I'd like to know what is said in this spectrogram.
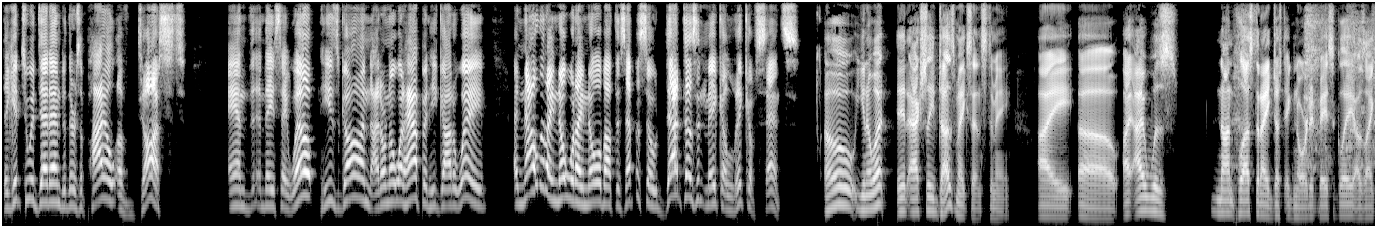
They get to a dead end and there's a pile of dust, and then they say, "Well, he's gone. I don't know what happened. He got away." And now that I know what I know about this episode, that doesn't make a lick of sense. Oh, you know what? It actually does make sense to me. I uh I, I was nonplussed and I just ignored it basically. I was like,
